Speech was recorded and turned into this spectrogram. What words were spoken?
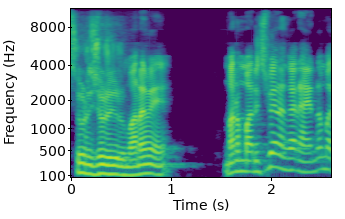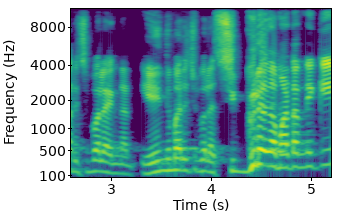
చూడు చూడు చూడు మనమే మనం మర్చిపోయినాం కానీ ఆయన మర్చిపోలేం కానీ ఏంది మర్చిపోలే? సిగ్గులేదా మాట నీకు?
